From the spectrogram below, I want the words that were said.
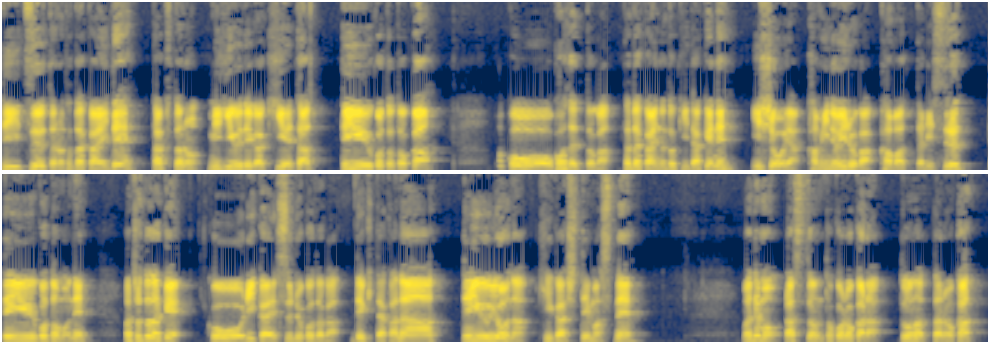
D2 との戦いでタクトの右腕が消えたっていうこととか、まあ、こう、コゼットが戦いの時だけね、衣装や髪の色が変わったりするっていうこともね、まあ、ちょっとだけ、こう、理解することができたかなっていうような気がしてますね。まあ、でも、ラストのところからどうなったのかっ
